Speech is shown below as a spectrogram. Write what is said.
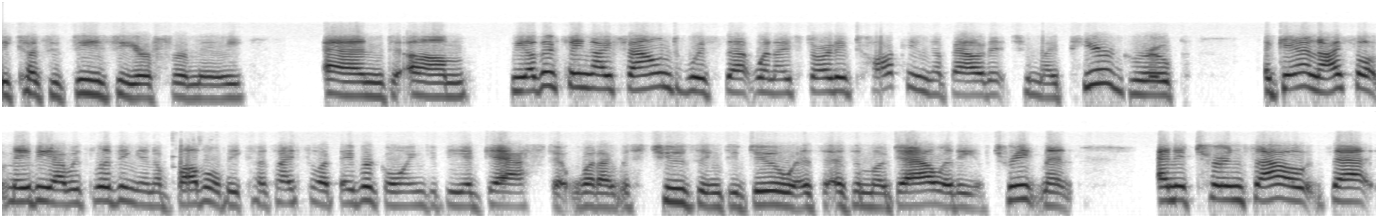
because it's easier for me. And um, the other thing I found was that when I started talking about it to my peer group, again, I thought maybe I was living in a bubble because I thought they were going to be aghast at what I was choosing to do as, as a modality of treatment. And it turns out that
